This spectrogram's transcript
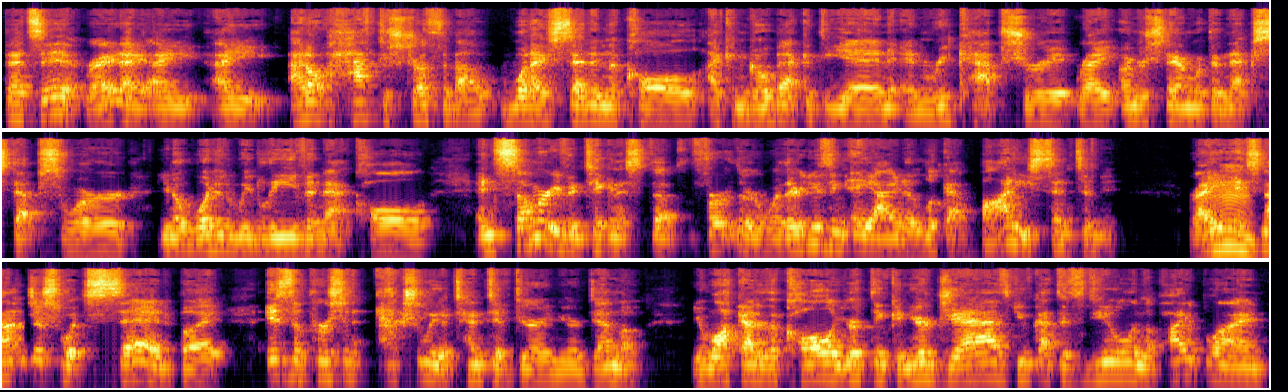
That's it, right? I, I I I don't have to stress about what I said in the call. I can go back at the end and recapture it, right? Understand what the next steps were. You know, what did we leave in that call? And some are even taking a step further where they're using AI to look at body sentiment, right? Mm. It's not just what's said, but is the person actually attentive during your demo? You walk out of the call, you're thinking you're jazzed, you've got this deal in the pipeline,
